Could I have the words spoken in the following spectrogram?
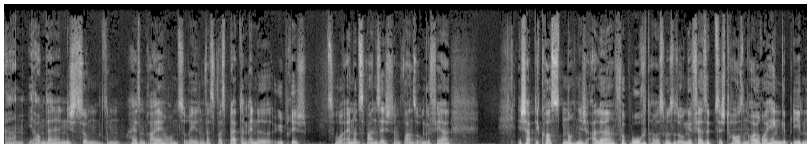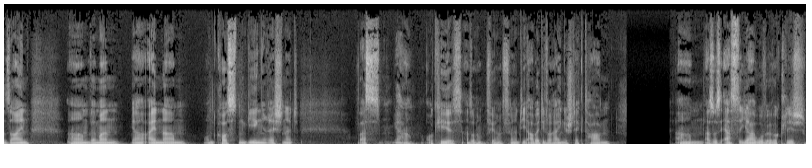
Ähm, ja, um dann nicht zum, zum heißen Brei herumzureden, was, was bleibt am Ende übrig? 2021, dann waren so ungefähr, ich habe die Kosten noch nicht alle verbucht, aber es müssen so ungefähr 70.000 Euro hängen geblieben sein, ähm, wenn man ja Einnahmen und Kosten gegenrechnet, was ja okay ist, also für, für die Arbeit, die wir reingesteckt haben. Ähm, also das erste Jahr, wo wir wirklich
